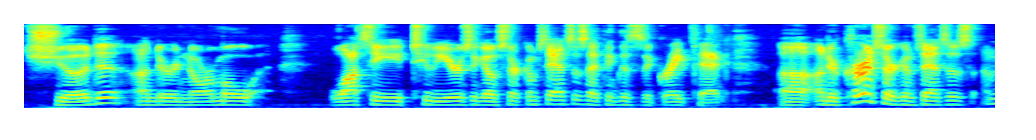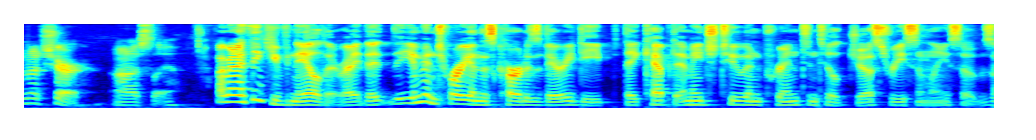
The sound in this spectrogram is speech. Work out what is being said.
should under normal WotC two years ago circumstances, I think this is a great pick. Uh, under current circumstances, I'm not sure honestly. I mean, I think you've nailed it, right? The, the inventory on this card is very deep. They kept MH2 in print until just recently, so it was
